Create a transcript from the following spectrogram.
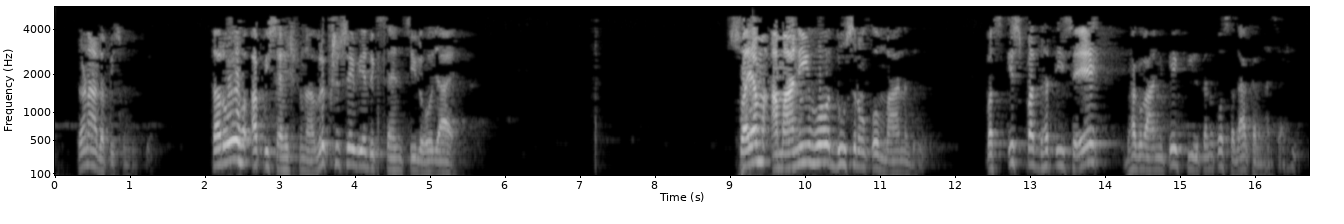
तृणादपि सुनिए तरोह अपि सहिष्णुना वृक्ष से भी अधिक सहनशील हो जाए। स्वयं अमानी हो, दूसरों को मान दे। बस इस पद्धति से भगवान के कीर्तन को सदा करना चाहिए।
